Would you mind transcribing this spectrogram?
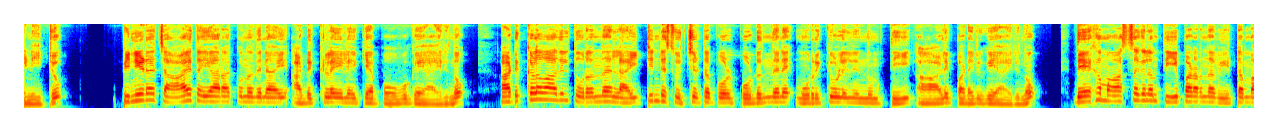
എണീറ്റു. പിന്നീട് ചായ തയ്യാറാക്കുന്നതിനായി അടുക്കളയിലേക്ക് പോവുകയായിരുന്നു. അടുക്കളവാതിൽ തുറന്ന് ലൈറ്റിന്റെ സ്വിച്ചിട്ടപ്പോൾ പൊടുന്നനെ മുറിക്കുള്ളിൽ നിന്നും തീ ആളിപ്പടരുകയായിരുന്നു. ദേഹമാസകലം തീപടർന്ന വീട്ടമ്മ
